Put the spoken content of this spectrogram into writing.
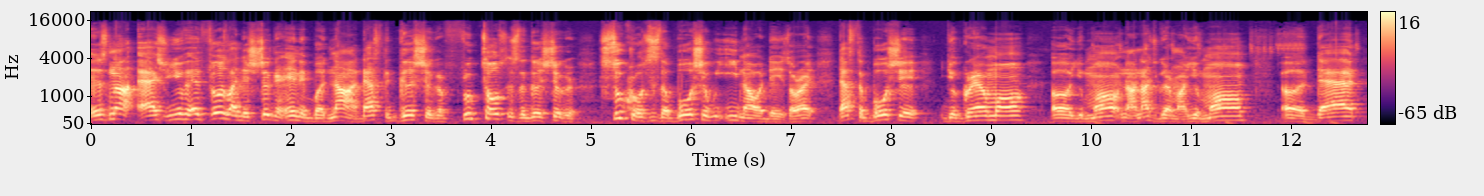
it's not actually you it feels like there's sugar in it but nah that's the good sugar fructose is the good sugar sucrose is the bullshit we eat nowadays all right that's the bullshit your grandma uh, your mom, nah, not your grandma, your mom, uh, dad,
